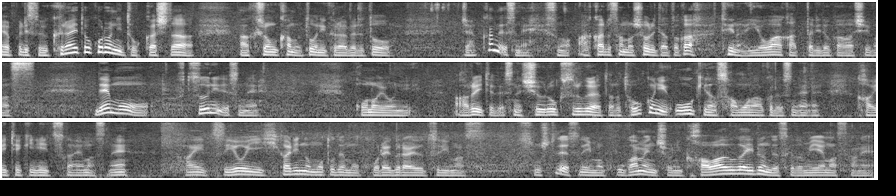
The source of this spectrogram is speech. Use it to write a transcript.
やっぱりそういう暗いところに特化したアクションカム等に比べると若干ですねその明るさの処理だとかっていうのは弱かったりとかはします。でも普通にですねこのように歩いてですね収録するぐらいだったら特に大きな差もなくですね快適に使えますね。はい強い光の下でもこれぐらい映ります。そしてですね今ここ画面中にカワウがいるんですけど見えますかね。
